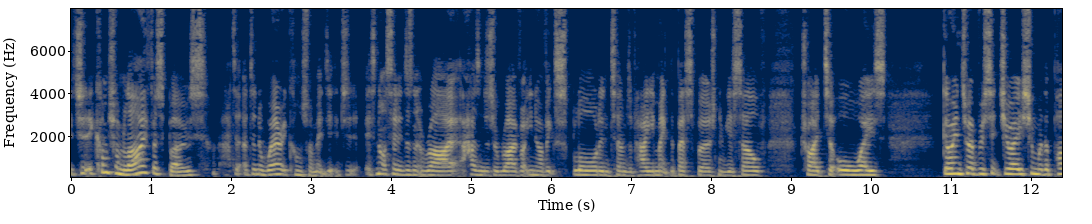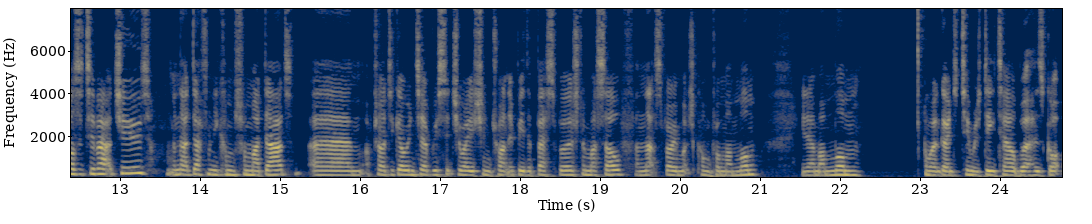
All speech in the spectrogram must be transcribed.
it, it comes from life, I suppose. I don't, know where it comes from. It, it, it's not saying it doesn't arrive. It hasn't just arrived. You know, I've explored in terms of how you make the best version of yourself. Tried to always go into every situation with a positive attitude, and that definitely comes from my dad. Um, I've tried to go into every situation trying to be the best version of myself, and that's very much come from my mum. You know, my mum. I won't go into too much detail, but has got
